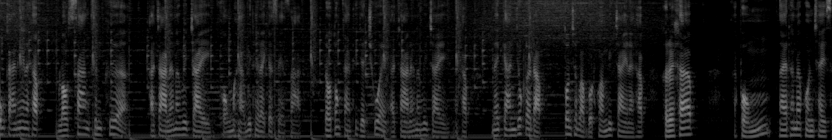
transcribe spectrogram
รงการนี้นะครับเราสร้างขึ้นเพื่ออาจารย์และนักวิจัยของมหาวิทยาลัยเกษตรศาสตร์ เราต้องการที่จะช่วยอาจารย์และนักวิจัยนะครับในการยกระดับต้นฉบับบทความวิจัยนะครับสวัสดีครับ ผมนายธนพลชัยแส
